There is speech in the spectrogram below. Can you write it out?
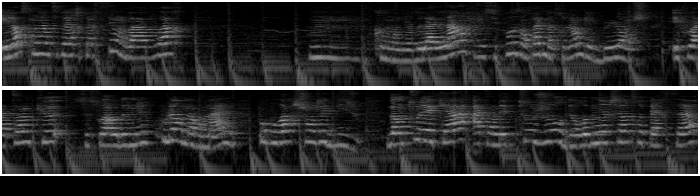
Et lorsqu'on vient de se faire percer, on va avoir... Hmm, comment dire De la lymphe, je suppose. En fait, notre langue est blanche. Il faut attendre que ce soit redevenu couleur normale pour pouvoir changer de bijoux. Dans tous les cas, attendez toujours de revenir chez votre perceur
